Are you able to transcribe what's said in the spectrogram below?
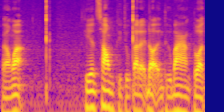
phải không ạ? Khi ăn xong thì chúng ta lại đợi đến thứ ba hàng tuần.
